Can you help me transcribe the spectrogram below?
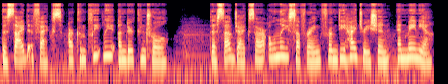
The side effects are completely under control. The subjects are only suffering from dehydration and mania.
